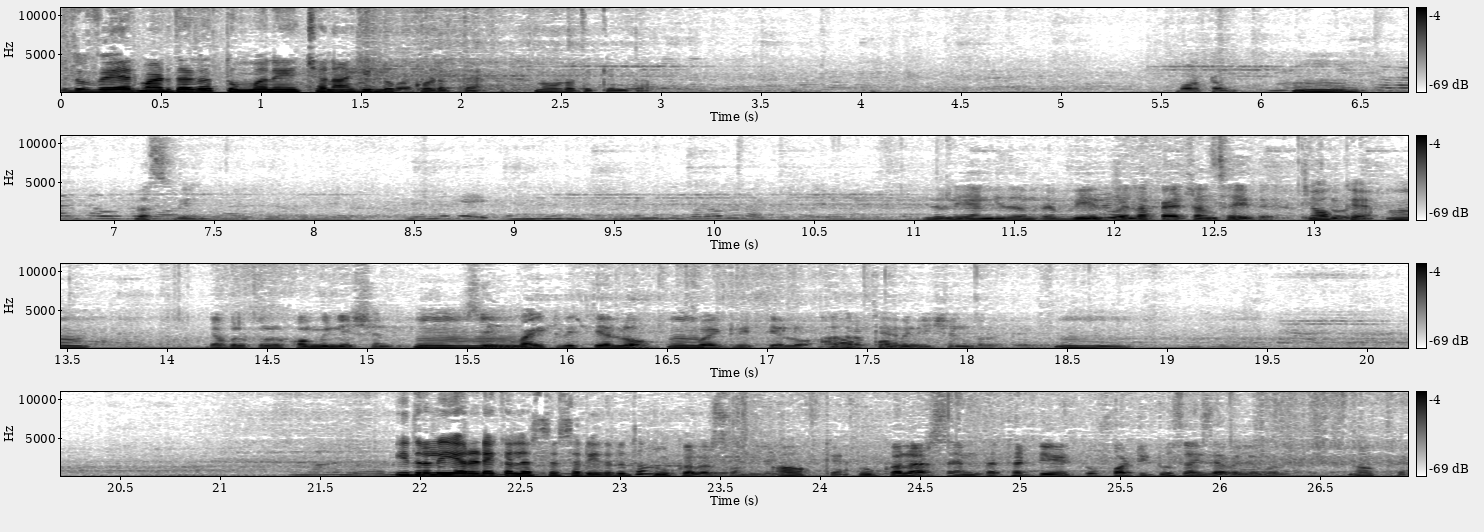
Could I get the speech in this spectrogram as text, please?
ಇದು ವೇರ್ ಮಾಡಿದಾಗ ತುಂಬಾ ಚೆನ್ನಾಗಿ ಲುಕ್ ಕೊಡುತ್ತೆ ನೋಡೋದಕ್ಕಿಂತ. ಬಾಟಮ್ ಹ್ಞೂ ಇದರಲ್ಲಿ ಹೆಂಗಿದೆ ಅಂದ್ರೆ ವೇಲು ಎಲ್ಲ ಪ್ಯಾಟರ್ನ್ಸ್ ಇದೆ. Okay double colour combination same white with yellow white with yellow ಅದರ ಕಾಂಬಿನೇಷನ್ ಬರುತ್ತೆ ಇದರಲ್ಲಿ ಎರಡೇ ಕಲರ್ಸ್ ಸರ್ ಇದ್ರದ್ದು? Two colours only okay two colours and thirty eight to forty two size available okay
